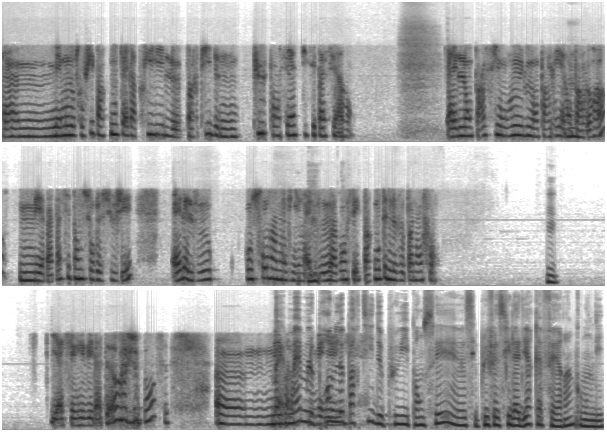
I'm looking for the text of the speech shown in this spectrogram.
Euh, mais mon autre fille, par contre, elle a pris le parti de ne plus penser à ce qui s'est passé avant. Elle en parle, si on veut lui en parler, elle en Mm. parlera, mais elle va pas s'étendre sur le sujet. Elle, elle veut construire un avenir, elle veut avancer. Par contre, elle ne veut pas d'enfant. Mm. Il est assez révélateur, je pense. Euh, mais Mais voilà. Même le Mais- prendre le parti de plus y penser, euh, c'est plus facile à dire qu'à faire, hein, comme on dit.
